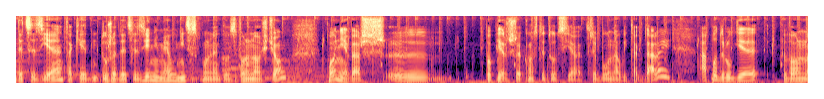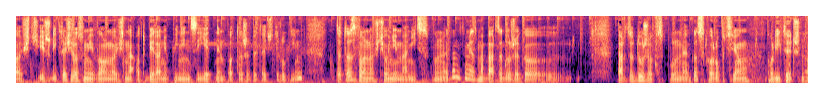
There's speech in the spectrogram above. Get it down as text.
decyzje, takie duże decyzje, nie miały nic wspólnego z wolnością, ponieważ yy, po pierwsze konstytucja, trybunał i tak dalej, a po drugie wolność, jeżeli ktoś rozumie wolność na odbieraniu pieniędzy jednym po to, żeby dać drugim, to to z wolnością nie ma nic wspólnego, natomiast ma bardzo dużego, bardzo dużo wspólnego z korupcją polityczną,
